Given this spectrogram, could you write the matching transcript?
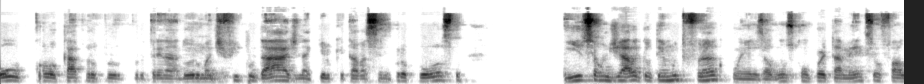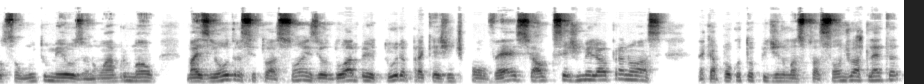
ou colocar para o treinador uma dificuldade naquilo que estava sendo proposto. E isso é um diálogo que eu tenho muito franco com eles. Alguns comportamentos eu falo são muito meus, eu não abro mão. Mas em outras situações eu dou abertura para que a gente converse algo que seja melhor para nós. Daqui a pouco eu estou pedindo uma situação onde o atleta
